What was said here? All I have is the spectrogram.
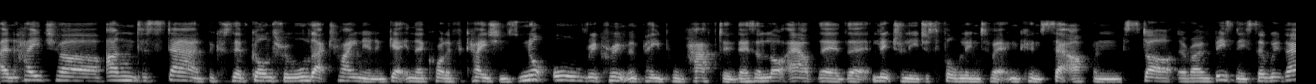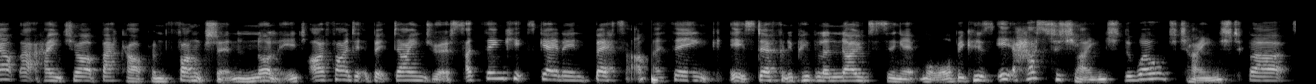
And HR understand because they've gone through all that training and getting their qualifications. Not all recruitment people have to. There's a lot out there that literally just fall into it and can set up and start their own business. So without that HR backup and function and knowledge, I find it a bit dangerous. I think it's getting better. I think it's definitely people are noticing it more because it has to change. The world's changed changed, but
